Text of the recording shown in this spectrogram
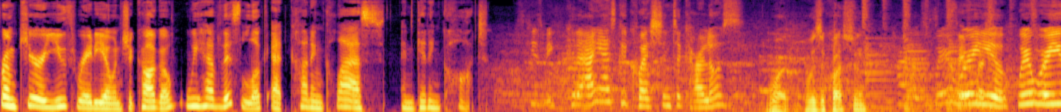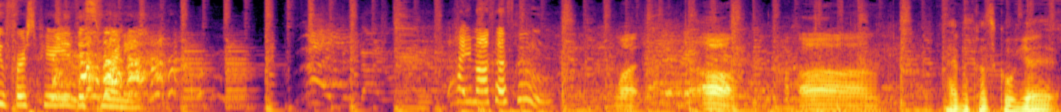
From Curie Youth Radio in Chicago, we have this look at cutting class and getting caught. Excuse me, could I ask a question to Carlos? What? What was the question? Carlos, where were you? Where were you first period this morning? How you not cut school? What? Oh, uh, I haven't cut school yet.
